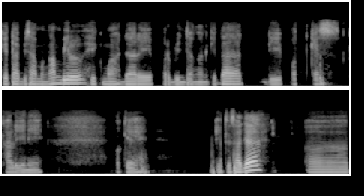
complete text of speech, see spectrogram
kita bisa mengambil hikmah dari perbincangan kita di podcast kali ini. Oke, itu saja. Uh,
